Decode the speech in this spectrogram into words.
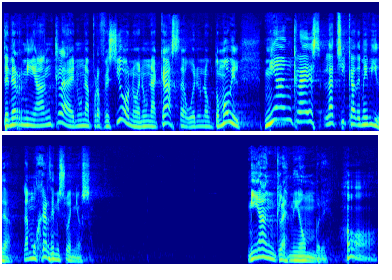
tener mi ancla en una profesión o en una casa o en un automóvil. Mi ancla es la chica de mi vida, la mujer de mis sueños. Mi ancla es mi hombre. Oh.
